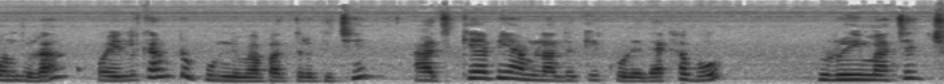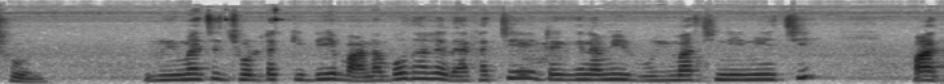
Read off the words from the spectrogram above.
বন্ধুরা, ওয়েলকাম টু পূর্ণিমা পাত্র কিচেন। আজকে আমি আপনাদেরকে করে দেখাবো রুই মাছের ঝোল। রুই মাছের ঝোলটা কী দিয়ে বানাবো তাহলে দেখাচ্ছি। এটা এখানে আমি রুই মাছ নিয়ে নিয়েছি, পাঁচ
